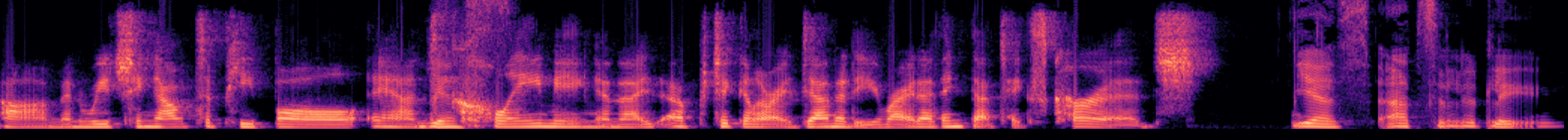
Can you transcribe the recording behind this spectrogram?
um, and reaching out to people and Yes. claiming an, a particular identity right i think that takes courage Yes, absolutely.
